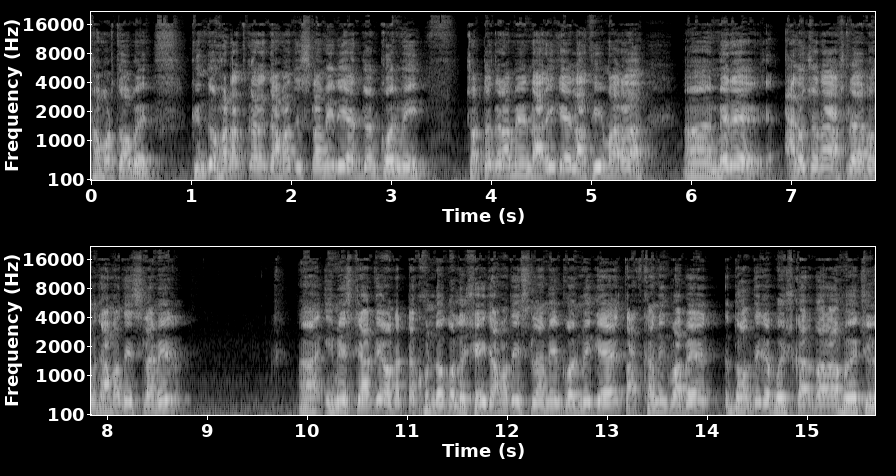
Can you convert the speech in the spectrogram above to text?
সমর্থ হবে। কিন্তু হঠাৎ করে জামাত ইসলামীরই একজন কর্মী চট্টগ্রামে নারীকে লাথি মারা মেরে আলোচনায় আসলো এবং জামাত ইসলামীর ইমেজটাকে অনেকটা ক্ষুণ্ণ করল। সেই জামাতে ইসলামীর কর্মীকে তাৎক্ষণিকভাবে দল থেকে বহিষ্কার করা হয়েছিল।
